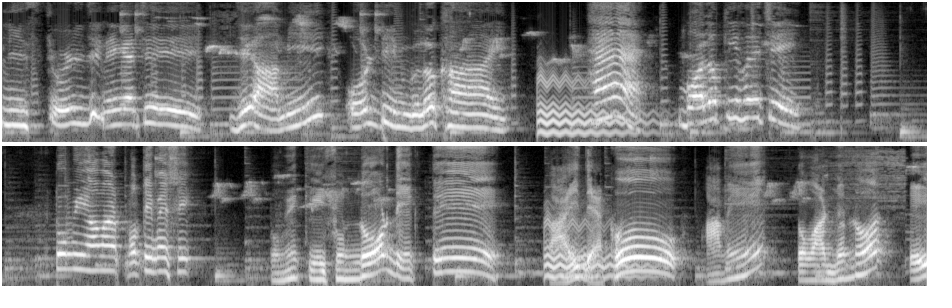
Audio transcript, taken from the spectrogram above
নিশ্চয়ই জেনে গেছে যে আমি ওর ডিমগুলো খাই। হ্যাঁ তুমি আমার প্রতিবেশী। তুমি কি সুন্দর দেখতে। তাই দেখো আমি তোমার জন্য এই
